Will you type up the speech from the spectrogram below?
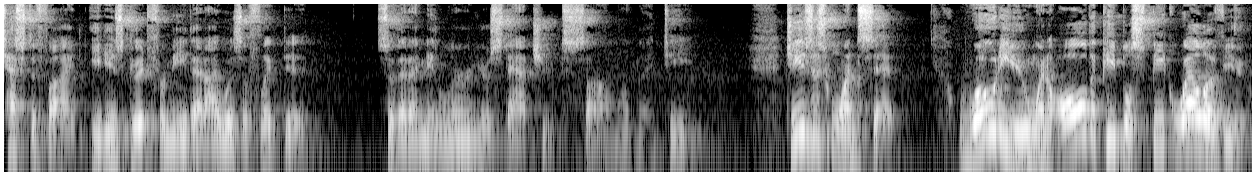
testified, It is good for me that I was afflicted, so that I may learn your statutes. Psalm 119. Jesus once said, Woe to you when all the people speak well of you,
